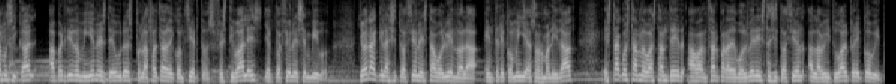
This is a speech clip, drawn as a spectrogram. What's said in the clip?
Industria musical ha perdido millones de euros por la falta de conciertos, festivales y actuaciones en vivo. Y ahora que la situación está volviendo a la, entre comillas, normalidad, está costando bastante avanzar para devolver esta situación a la habitual pre-COVID.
